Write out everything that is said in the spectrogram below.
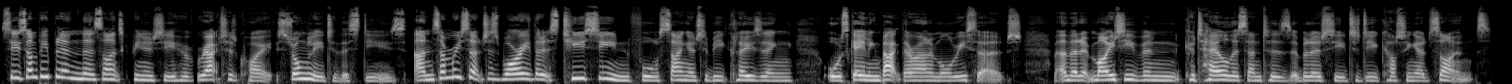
So, some people in the science community have reacted quite strongly to this news, and some researchers worry that it's too soon for Sanger to be closing or scaling back their animal research, and that it might even curtail the centre's ability to do cutting edge science.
